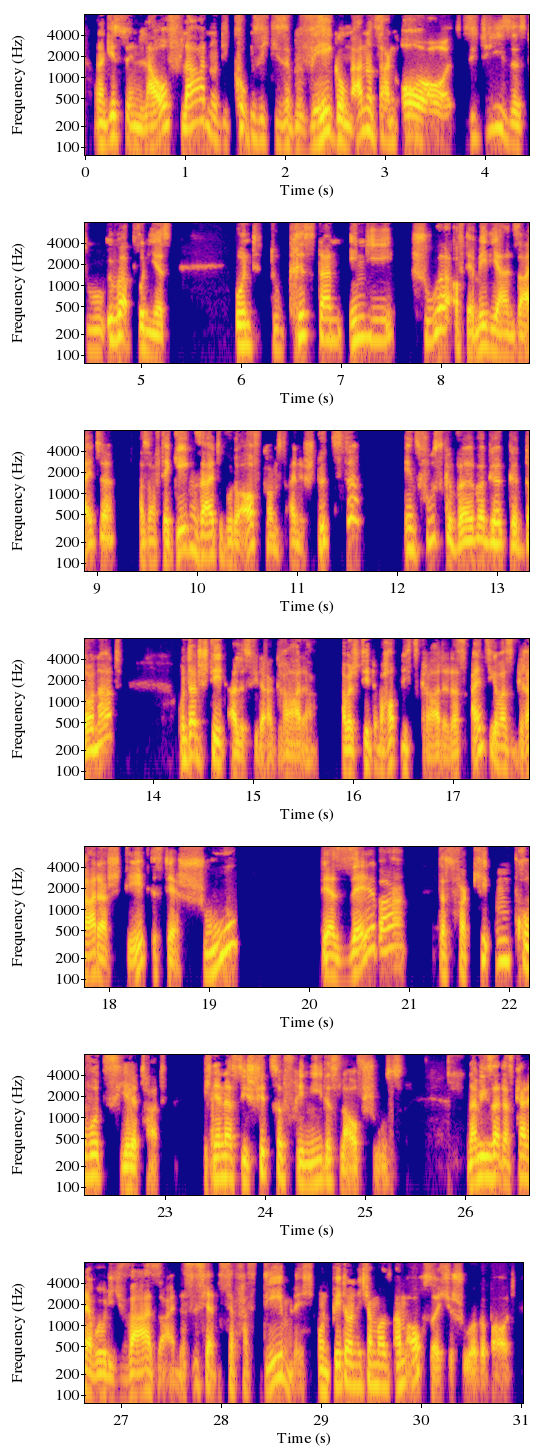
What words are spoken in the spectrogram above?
Und dann gehst du in den Laufladen und die gucken sich diese Bewegung an und sagen, oh, Jesus, du überpronierst. Und du kriegst dann in die Schuhe auf der medialen Seite, also auf der Gegenseite, wo du aufkommst, eine Stütze ins Fußgewölbe gedonnert und dann steht alles wieder gerade. Aber es steht überhaupt nichts gerade. Das Einzige, was gerade steht, ist der Schuh, der selber das Verkippen provoziert hat. Ich nenne das die Schizophrenie des Laufschuhs. Na, wie gesagt, das kann ja wohl nicht wahr sein. Das ist ja, das ist ja fast dämlich. Und Peter und ich haben, haben auch solche Schuhe gebaut.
